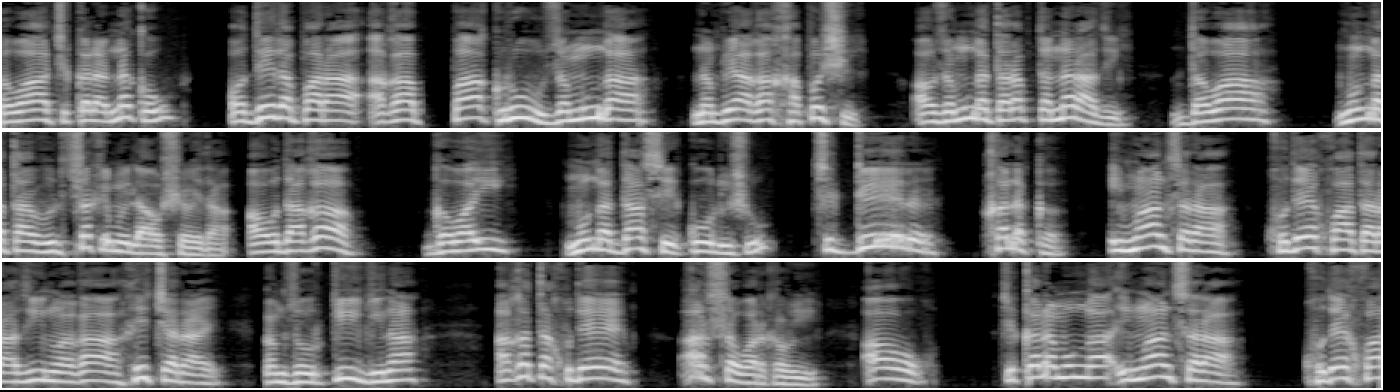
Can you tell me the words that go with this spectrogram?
دوا چې کله نکو او د دې لپاره هغه پاک روح زمونږه نبي هغه خپشي او زمونږه طرف ته ناراضي دوا مونږ ته ورڅکه ملاو شوې ده او داغه گواہی مونږه داسې کولی شو چې ډېر خلک ایمان سره خدای خواته راضی نو هغه هیڅ راي کمزور کیږي نه هغه ته خدای ارسه ورکوي او چې کله مونږه ایمان سره خدای خوا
